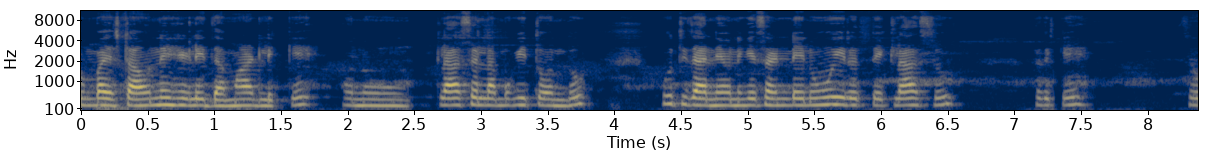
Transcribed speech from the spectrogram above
ತುಂಬ ಇಷ್ಟ. ಅವನೇ ಹೇಳಿದ್ದ ಮಾಡಲಿಕ್ಕೆ. ಅವನು ಕ್ಲಾಸೆಲ್ಲ ಮುಗೀತು ಒಂದು. ಕೂತಿದ್ದಾನೆ ಅವನಿಗೆ ಸಂಡೇನೂ ಇರುತ್ತೆ ಕ್ಲಾಸು ಅದಕ್ಕೆ ಸೊ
